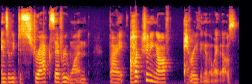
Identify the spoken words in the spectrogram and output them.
and so he distracts everyone by auctioning off everything in the White House,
